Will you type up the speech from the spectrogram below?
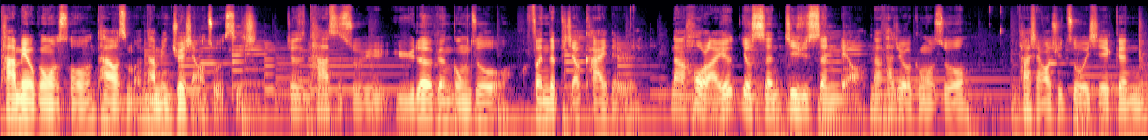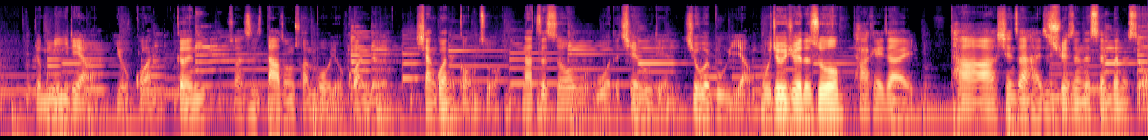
她没有跟我说她有什么她明确想要做的事情，就是她是属于娱乐跟工作分的比较开的人。那后来又又深继续深聊，那他就有跟我说，他想要去做一些跟跟 media 有关、跟算是大众传播有关的相关的工作。那这时候我的切入点就会不一样，我就会觉得说，他可以在他现在还是学生的身份的时候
